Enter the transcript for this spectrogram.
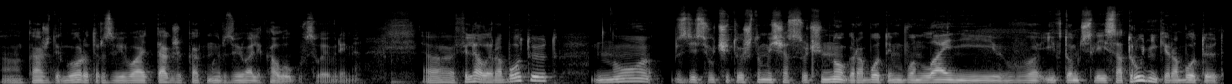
а, каждый город развивать так же, как мы развивали Калугу в свое время. А, филиалы работают, но здесь, учитывая, что мы сейчас очень много работаем в онлайне, и в, и в том числе и сотрудники работают,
